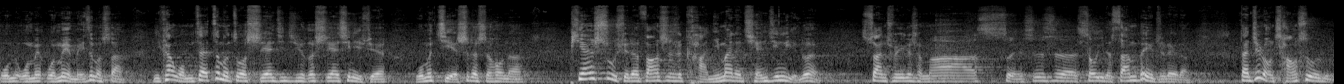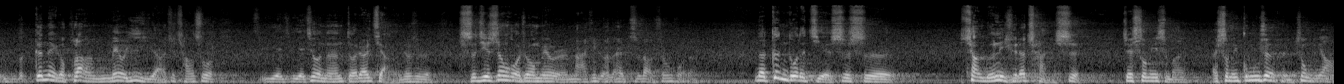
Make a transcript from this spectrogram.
我们我们我们也没这么算。你看我们在这么做实验经济学和实验心理学，我们解释的时候呢，偏数学的方式是卡尼曼的前景理论，算出一个什么损失是收益的三倍之类的。但这种常数跟那个普朗没有意义啊，这常数也也就能得点奖，就是实际生活中没有人拿这个来指导生活的。那更多的解释是。像伦理学的阐释，这说明什么？说明公正很重要，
